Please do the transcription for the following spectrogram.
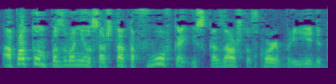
А потом позвонил со штатов Вовка и сказал, что скоро приедет.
